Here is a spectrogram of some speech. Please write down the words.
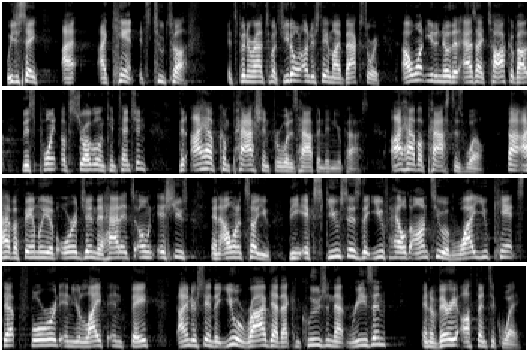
We just say, I, I can't, it's too tough. It's been around too much. You don't understand my backstory. I want you to know that as I talk about this point of struggle and contention, that I have compassion for what has happened in your past. I have a past as well. Uh, I have a family of origin that had its own issues, and I want to tell you the excuses that you've held onto of why you can't step forward in your life in faith. I understand that you arrived at that conclusion, that reason, in a very authentic way.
